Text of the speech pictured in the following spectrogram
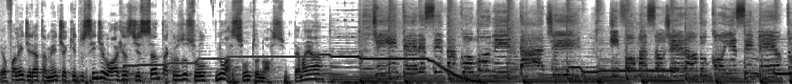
Eu falei diretamente aqui do Cindy Lojas de Santa Cruz do Sul, no assunto nosso. Até amanhã. De interesse da comunidade, informação gerando conhecimento.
